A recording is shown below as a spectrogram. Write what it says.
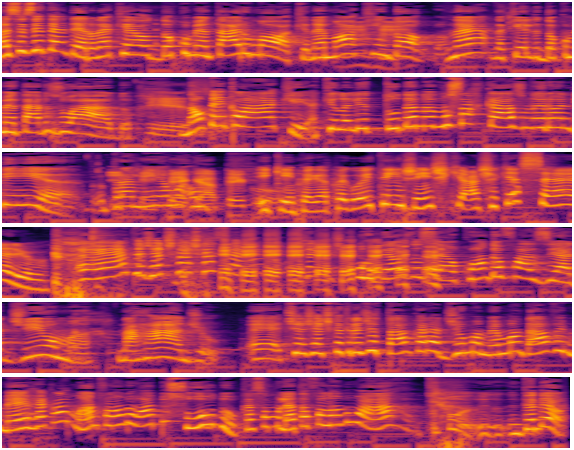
Mas vocês entenderam, né? Que é o documentário mock, né? Mocking uhum. dog, né? Daquele documentário zoado. Isso. Não tem claque. Aquilo ali tudo é no sarcasmo, na ironia. Pra mim é uma... Pegar, pegou, e quem né? pegar, pegou. E tem gente que acha que é sério. É, tem gente que acha que é sério. gente, por Deus do céu, quando eu fazia a Dilma na rádio, é, tinha gente que acreditava que era Dilma mesmo, mandava e-mail reclamando, falando um absurdo que essa mulher tá falando ar. Tipo, entendeu?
